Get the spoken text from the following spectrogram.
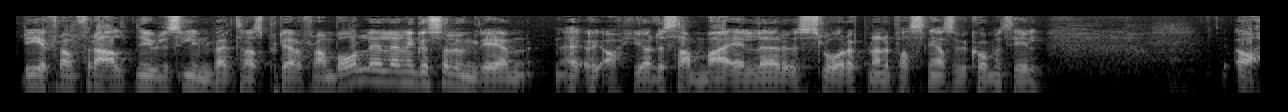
det är framförallt när Julius Lindberg transporterar fram boll eller när Gustav Lundgren eh, ja, gör detsamma eller slår öppnande passningar som vi kommer till. Ja,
